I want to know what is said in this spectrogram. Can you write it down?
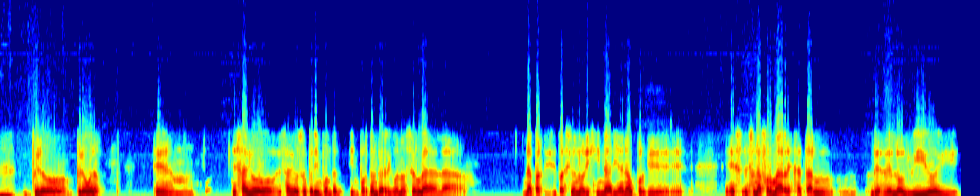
Mm. Pero, pero bueno, eh, es algo es algo súper importante importante reconocer la, la la participación originaria, ¿no? Porque es, es una forma de rescatar desde el olvido y,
